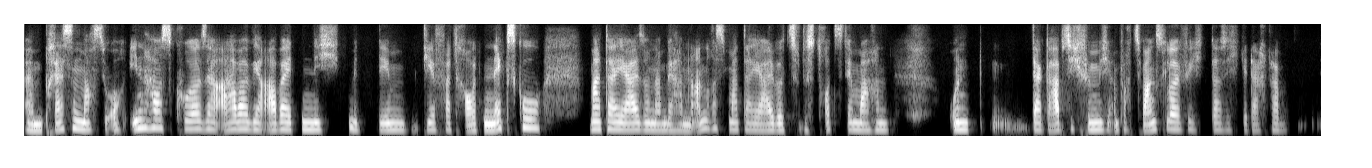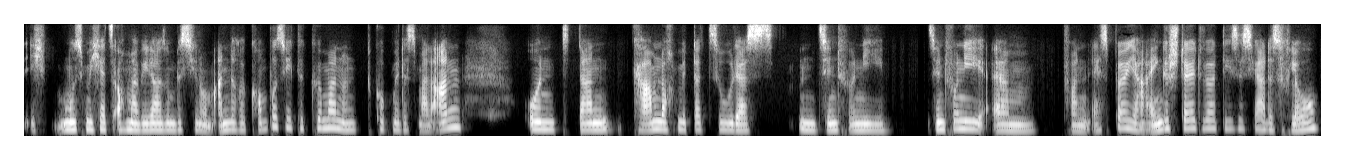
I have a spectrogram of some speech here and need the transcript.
ähm, Pressen machst du auch Inhouse-Kurse, aber wir arbeiten nicht mit dem dir vertrauten Nexco-Material, sondern wir haben ein anderes Material. Würdest du das trotzdem machen? Und da gab sich für mich einfach zwangsläufig, dass ich gedacht habe, ich muss mich jetzt auch mal wieder so ein bisschen um andere Komposite kümmern und guck mir das mal an. Und dann kam noch mit dazu, dass Sinfonie, Sinfonie ähm, von Esper ja eingestellt wird dieses Jahr, das Flow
